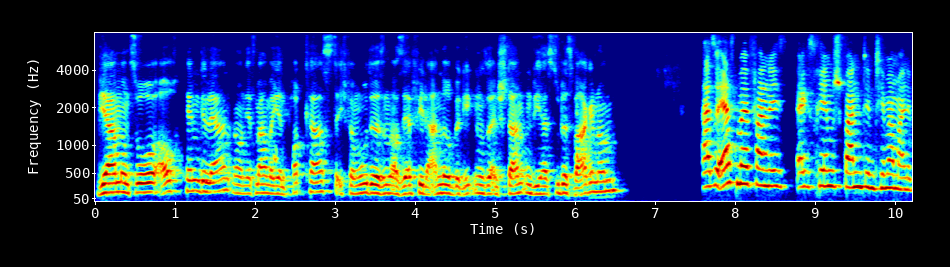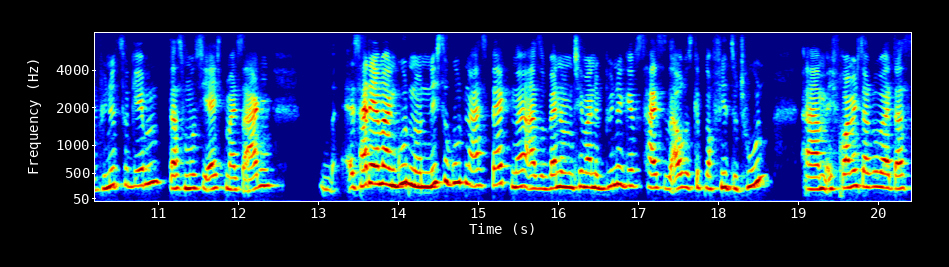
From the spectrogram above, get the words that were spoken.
wir haben uns so auch kennengelernt und jetzt machen wir hier einen Podcast. Ich vermute, da sind auch sehr viele andere Begegnungen so entstanden. Wie hast du das wahrgenommen? Also erstmal fand ich es extrem spannend, dem Thema mal eine Bühne zu geben. Das muss ich echt mal sagen. Es hat ja immer einen guten und nicht so guten Aspekt. Ne? Also wenn du dem Thema eine Bühne gibst, heißt es auch, es gibt noch viel zu tun. Ähm, ich freue mich darüber, dass,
